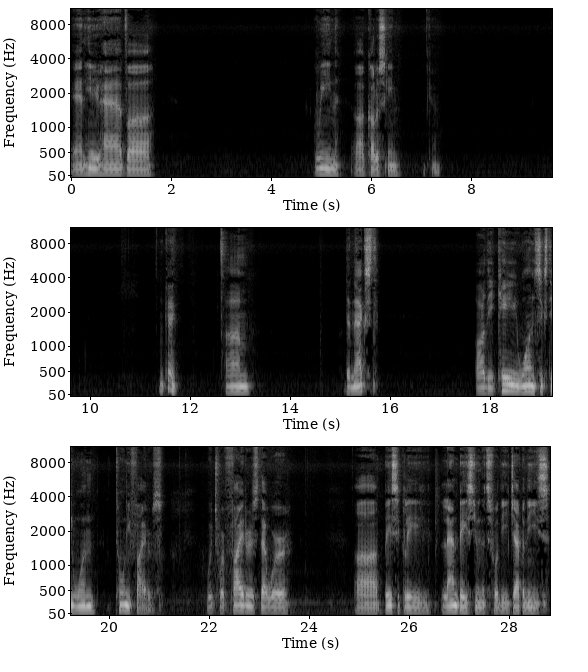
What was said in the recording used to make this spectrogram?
and here you have uh, green uh, color scheme. Okay. Okay. Um, the next are the Ki-61 Tony fighters which were fighters that were uh, basically land-based units for the Japanese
